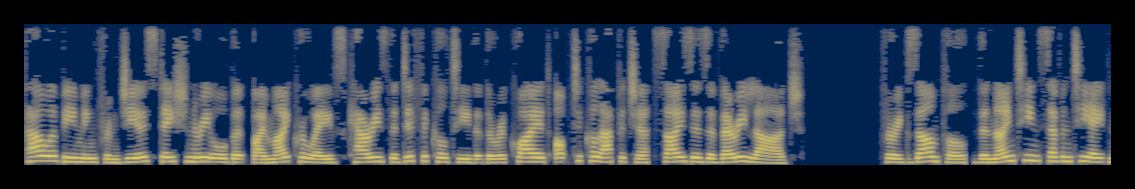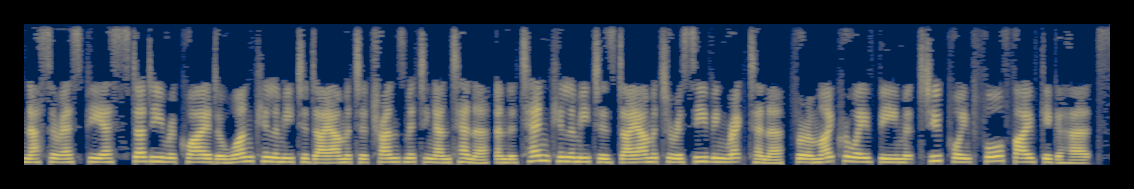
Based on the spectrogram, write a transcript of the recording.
Power beaming from geostationary orbit by microwaves carries the difficulty that the required optical aperture sizes are very large. For example, the 1978 NASA SPS study required a 1 km diameter transmitting antenna, and a 10 km diameter receiving rectenna, for a microwave beam at 2.45 GHz.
